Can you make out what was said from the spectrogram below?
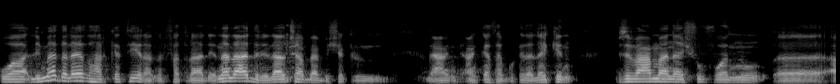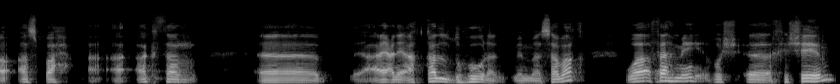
ولماذا لا يظهر كثيرا الفترة هذه أنا لا أدري لا أتابع بشكل عن عن كثب وكذا لكن بصفة عامة أنا أشوف أنه آه، أصبح أكثر يعني أقل ظهورا مما سبق وفهمي غش... آه، خشيم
